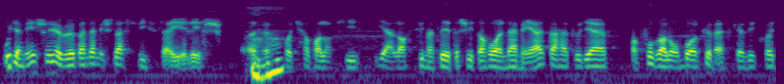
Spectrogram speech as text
ugyanis a jövőben nem is lesz visszaélés, Aha. hogyha valaki ilyen lakcímet létesít, ahol nem él, tehát ugye fogalomból következik, hogy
